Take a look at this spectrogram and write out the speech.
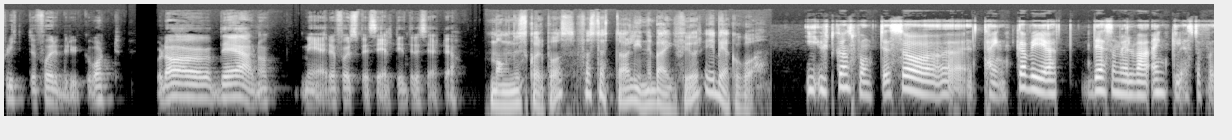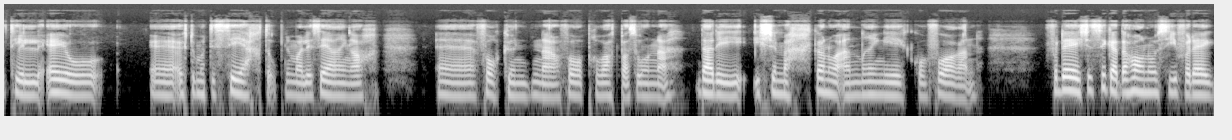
flytte forbruket vårt. For da, det er nok mer for spesielt interesserte, ja. Magnus Korpås får støtte av Line Bergfjord i BKK. I utgangspunktet så eh, tenker vi at det som vil være enklest å få til, er jo eh, automatiserte optimaliseringer eh, for kundene og for privatpersonene, der de ikke merker noe endring i komforten. For det er ikke sikkert det har noe å si for deg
